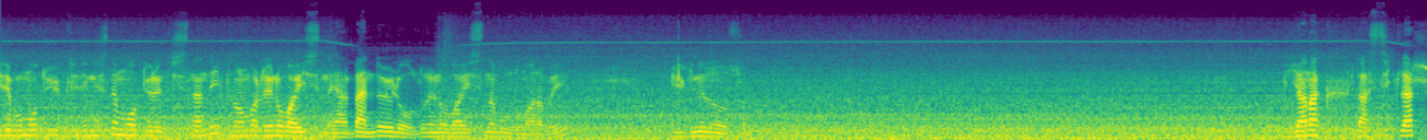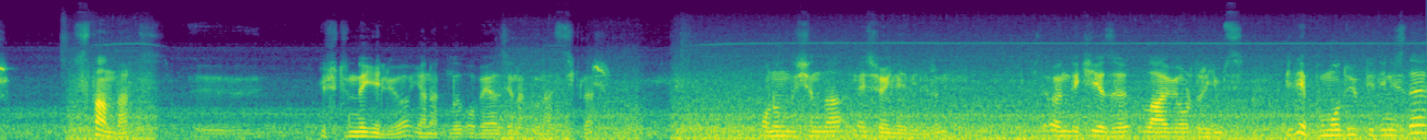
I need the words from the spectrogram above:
Bir de bu modu yüklediğinizde mod yöneticisinden değil normal Renault bayisinde yani ben de öyle oldu. Renault bayisinde buldum arabayı. Bilginiz olsun. Yanak lastikler standart. Ee, Üstünde geliyor yanaklı o beyaz yanaklı lastikler. Onun dışında ne söyleyebilirim? İşte öndeki yazı Live Your Dreams. Bir de bu modu yüklediğinizde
